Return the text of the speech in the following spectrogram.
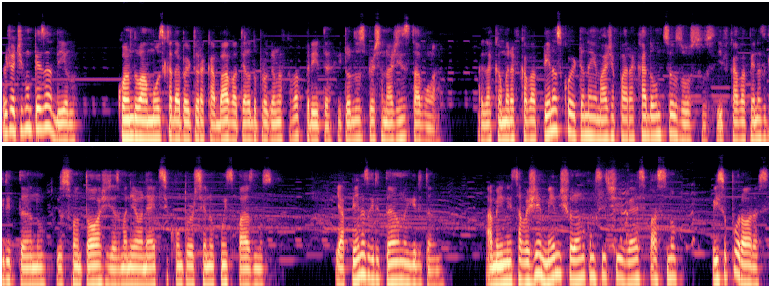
Eu já tive um pesadelo. Quando a música da abertura acabava, a tela do programa ficava preta e todos os personagens estavam lá. Mas a câmera ficava apenas cortando a imagem para cada um de seus rostos e ficava apenas gritando, e os fantoches e as marionetes se contorcendo com espasmos. E apenas gritando e gritando. A menina estava gemendo e chorando como se estivesse passando isso por horas.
